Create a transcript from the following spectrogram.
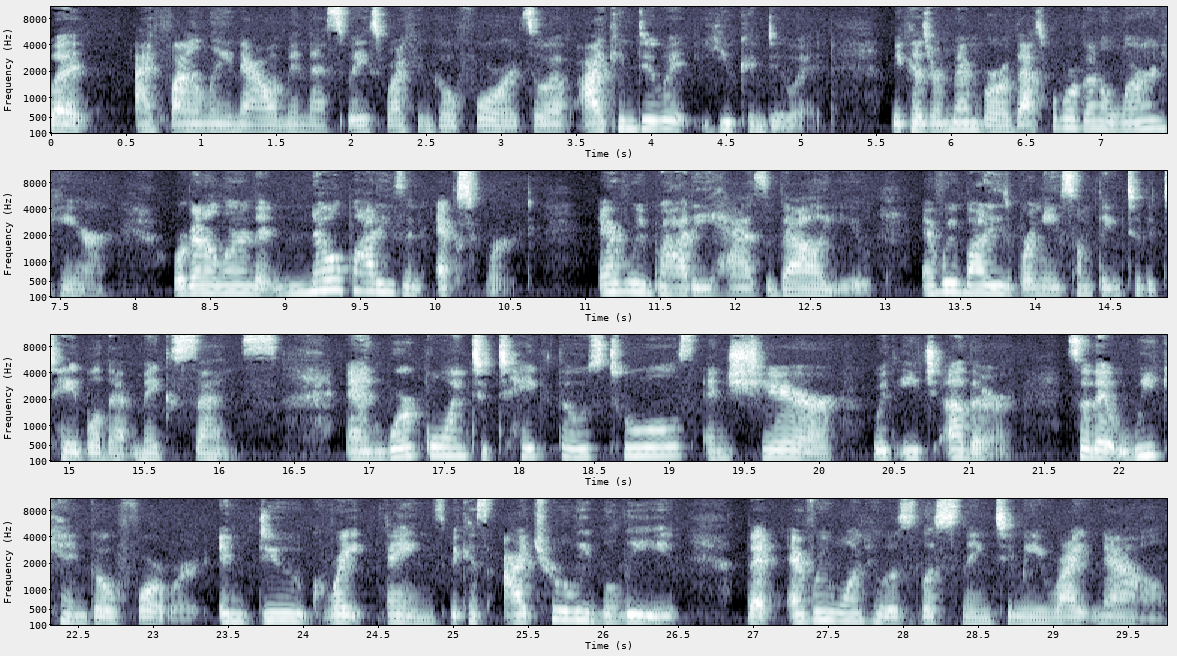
But I finally now I'm in that space where I can go forward. So if I can do it, you can do it. Because remember, that's what we're going to learn here. We're going to learn that nobody's an expert. Everybody has value. Everybody's bringing something to the table that makes sense. And we're going to take those tools and share with each other so that we can go forward and do great things because I truly believe that everyone who is listening to me right now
